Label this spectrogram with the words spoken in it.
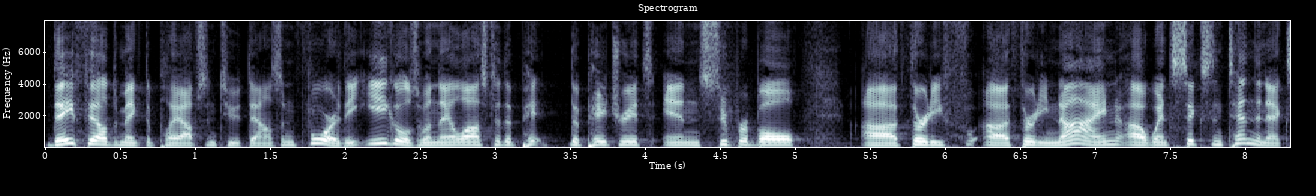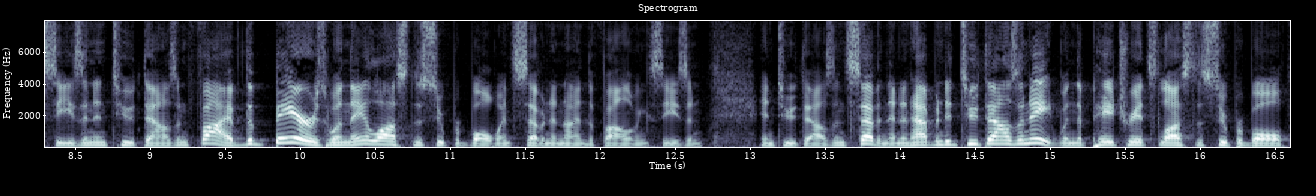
they failed to make the playoffs in 2004. The Eagles, when they lost to the pa- the Patriots in Super Bowl uh, 30, uh, 39 uh, went 6 and 10 the next season in 2005. The Bears, when they lost the Super Bowl, went 7 and 9 the following season in 2007. Then it happened in 2008 when the Patriots lost the Super Bowl.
